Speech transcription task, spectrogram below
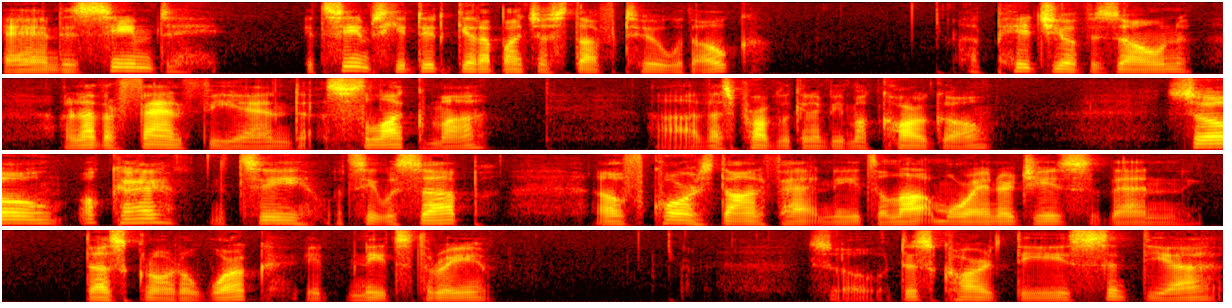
And it seemed it seems he did get a bunch of stuff too with Oak. A Pidgey of his own, another Phanpy, and Slugma. Uh, that's probably going to be Magcargo. So, okay, let's see. Let's see what's up. Of course, Donphan needs a lot more energies than Dusknoir to work. It needs three. So discard the Cynthia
